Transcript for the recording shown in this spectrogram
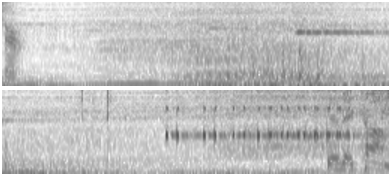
Disappeared, sir. Here they come.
